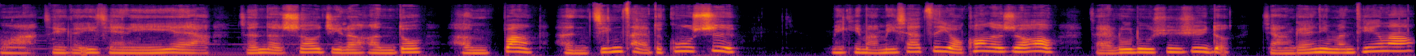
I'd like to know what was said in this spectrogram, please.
哇，这个《一千零一夜》啊，真的收集了很多很棒、很精彩的故事。Mickey 妈咪下次有空的时候，再陆陆续续的讲给你们听喽。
